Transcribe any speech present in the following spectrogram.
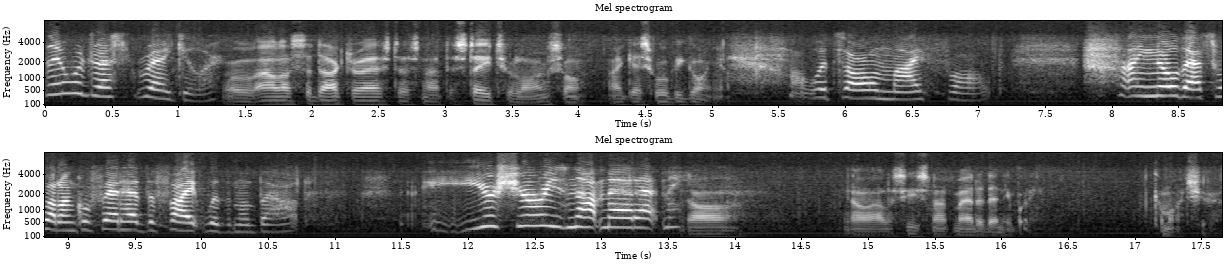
they were dressed regular. Well, Alice, the doctor asked us not to stay too long, so I guess we'll be going now. Oh, it's all my fault. I know that's what Uncle Fred had the fight with him about. You're sure he's not mad at me? No, no, Alice, he's not mad at anybody. Come on, Sheriff.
